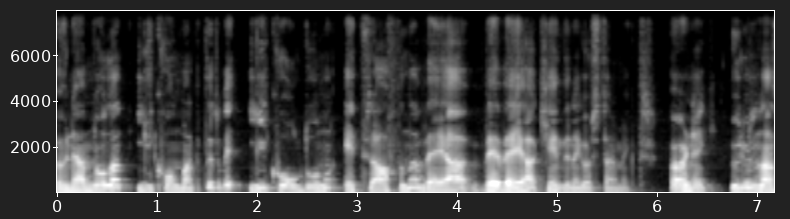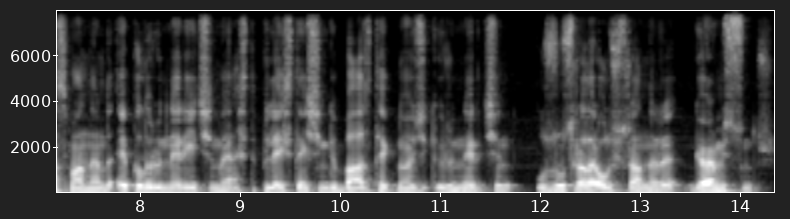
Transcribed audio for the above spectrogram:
Önemli olan ilk olmaktır ve ilk olduğunu etrafına veya ve veya kendine göstermektir. Örnek, ürün lansmanlarında Apple ürünleri için veya işte PlayStation gibi bazı teknolojik ürünler için uzun sıralar oluşturanları görmüşsündür.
